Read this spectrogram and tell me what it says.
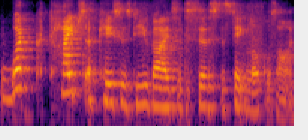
what types of cases do you guys assist the state and locals on?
